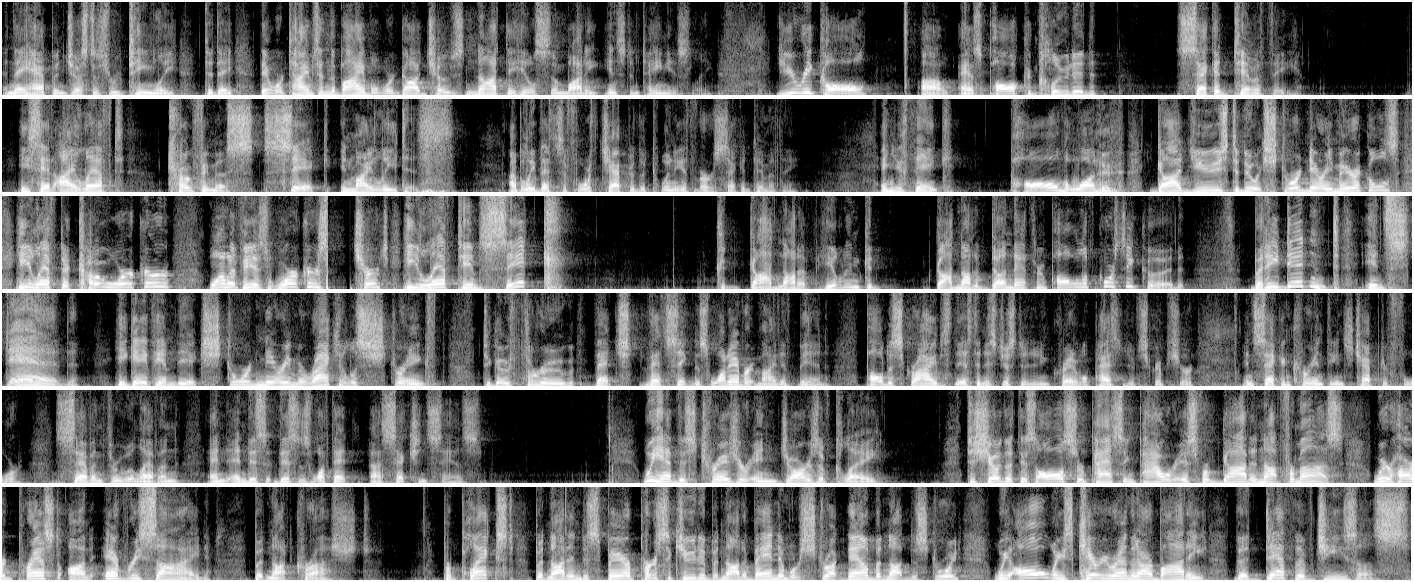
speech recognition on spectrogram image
and they happen just as routinely today. There were times in the Bible where God chose not to heal somebody instantaneously. Do you recall, uh, as Paul concluded 2 Timothy, he said, I left Trophimus sick in Miletus. I believe that's the fourth chapter, the 20th verse, 2 Timothy. And you think, Paul, the one who God used to do extraordinary miracles, he left a co worker, one of his workers in the church, he left him sick. Could God not have healed him? Could God not have done that through Paul? Of course he could. But he didn't. Instead, he gave him the extraordinary, miraculous strength to go through that, that sickness, whatever it might have been. Paul describes this, and it's just an incredible passage of Scripture in 2 Corinthians chapter 4, 7 through 11. And, and this, this is what that uh, section says. We have this treasure in jars of clay to show that this all surpassing power is from God and not from us. We're hard pressed on every side, but not crushed perplexed, but not in despair, persecuted, but not abandoned. We're struck down, but not destroyed. We always carry around in our body the death of Jesus,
